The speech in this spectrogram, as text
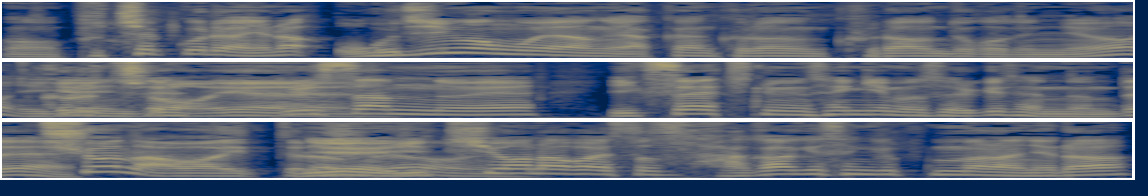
어, 부채꼴이 아니라 오징어 모양 약간 그런 그라운드거든요. 이게 그렇죠, 이제 예. 1삼루에 익사이트닝이 생기면서 이렇게 됐는데 튀어나와 있더라고요. 예, 이 튀어나가 있어서 사각이 생길 뿐만 아니라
